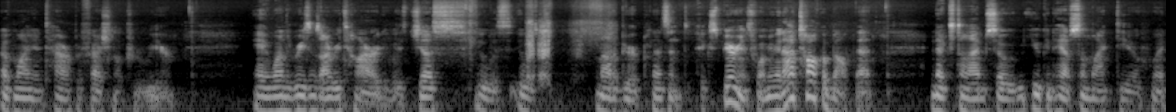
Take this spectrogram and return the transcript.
of my entire professional career. And one of the reasons I retired, it was just, it was, it was not a very pleasant experience for me. And I'll talk about that next time so you can have some idea what,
